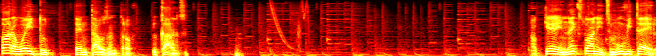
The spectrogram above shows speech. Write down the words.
far away to 10,000 trophy cards. Okay, next one it's movie tail.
